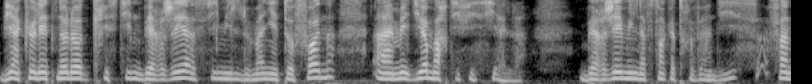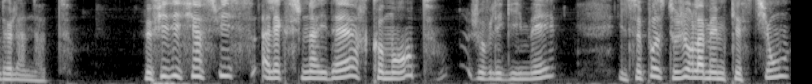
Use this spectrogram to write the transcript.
bien que l'ethnologue Christine Berger assimile le magnétophone à un médium artificiel. Berger 1990, fin de la note. Le physicien suisse Alex Schneider commente, j'ouvre les guillemets, il se pose toujours la même question,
